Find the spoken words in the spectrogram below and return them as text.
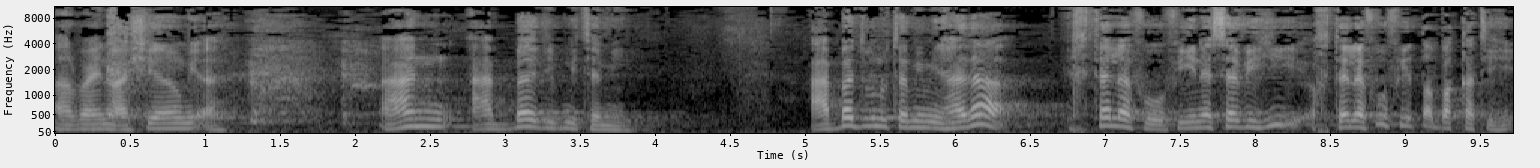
أربعين وعشرين ومئة عن عباد بن تميم. عباد بن تميم هذا اختلفوا في نسبه اختلفوا في طبقته.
